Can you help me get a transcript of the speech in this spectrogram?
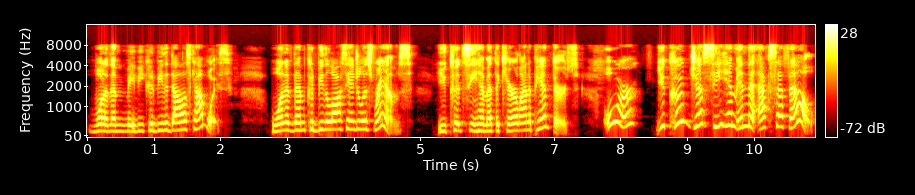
one of them maybe could be the Dallas Cowboys. One of them could be the Los Angeles Rams. You could see him at the Carolina Panthers. Or you could just see him in the XFL.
